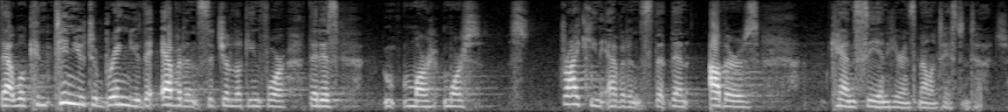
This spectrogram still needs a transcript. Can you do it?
that will continue to bring you the evidence that you're looking for that is more, more striking evidence that then others can see and hear and smell and taste and touch.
